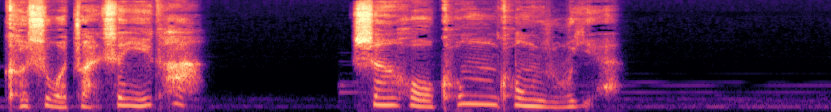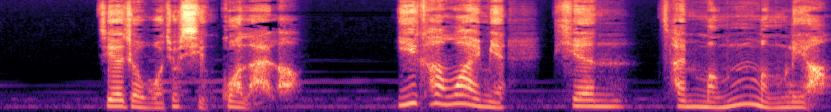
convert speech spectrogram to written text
可是我转身一看，身后空空如也。接着我就醒过来了，一看外面天才蒙蒙亮。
